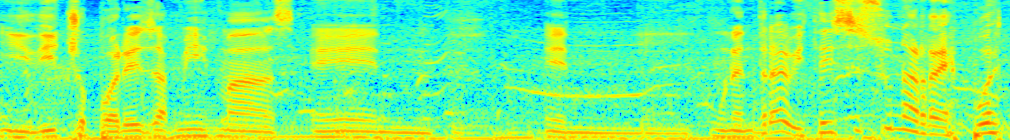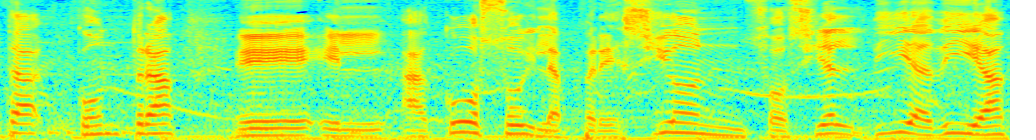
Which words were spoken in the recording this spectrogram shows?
y dicho por ellas mismas en, en una entrevista, dice, es una respuesta contra eh, el acoso y la presión social día a día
